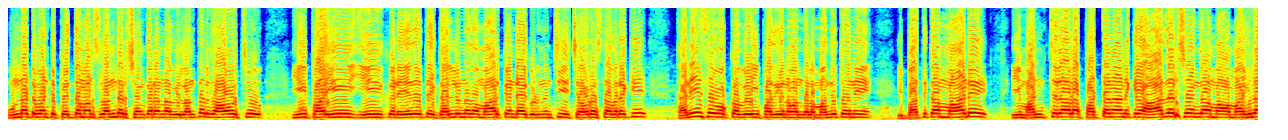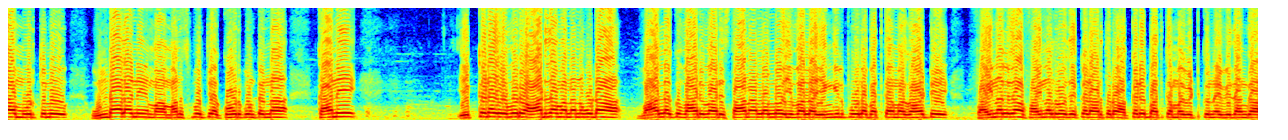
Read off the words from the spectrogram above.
ఉన్నటువంటి పెద్ద మనుషులందరూ శంకరన్న వీళ్ళందరూ కావచ్చు ఈ పై ఈ ఇక్కడ ఏదైతే గల్లి ఉన్నదో మార్కండేయుడి నుంచి ఈ చౌరస్తా వరకు కనీసం ఒక వెయ్యి పదిహేను వందల మందితోని ఈ బతుకమ్మ ఆడి ఈ మంచిరాల పట్టణానికి ఆదర్శంగా మా మహిళా మూర్తులు ఉండాలని మా మనస్ఫూర్తిగా కోరుకుంటున్నా. కానీ ఎక్కడ ఎవరు ఆడదామన్నను కూడా వాళ్ళకు వారి వారి స్థానాలలో ఇవాళ ఎంగిలి పూల బతుకమ్మ కాబట్టి ఫైనల్గా ఫైనల్ రోజు ఎక్కడ ఆడతారో అక్కడే బతుకమ్మ పెట్టుకునే విధంగా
